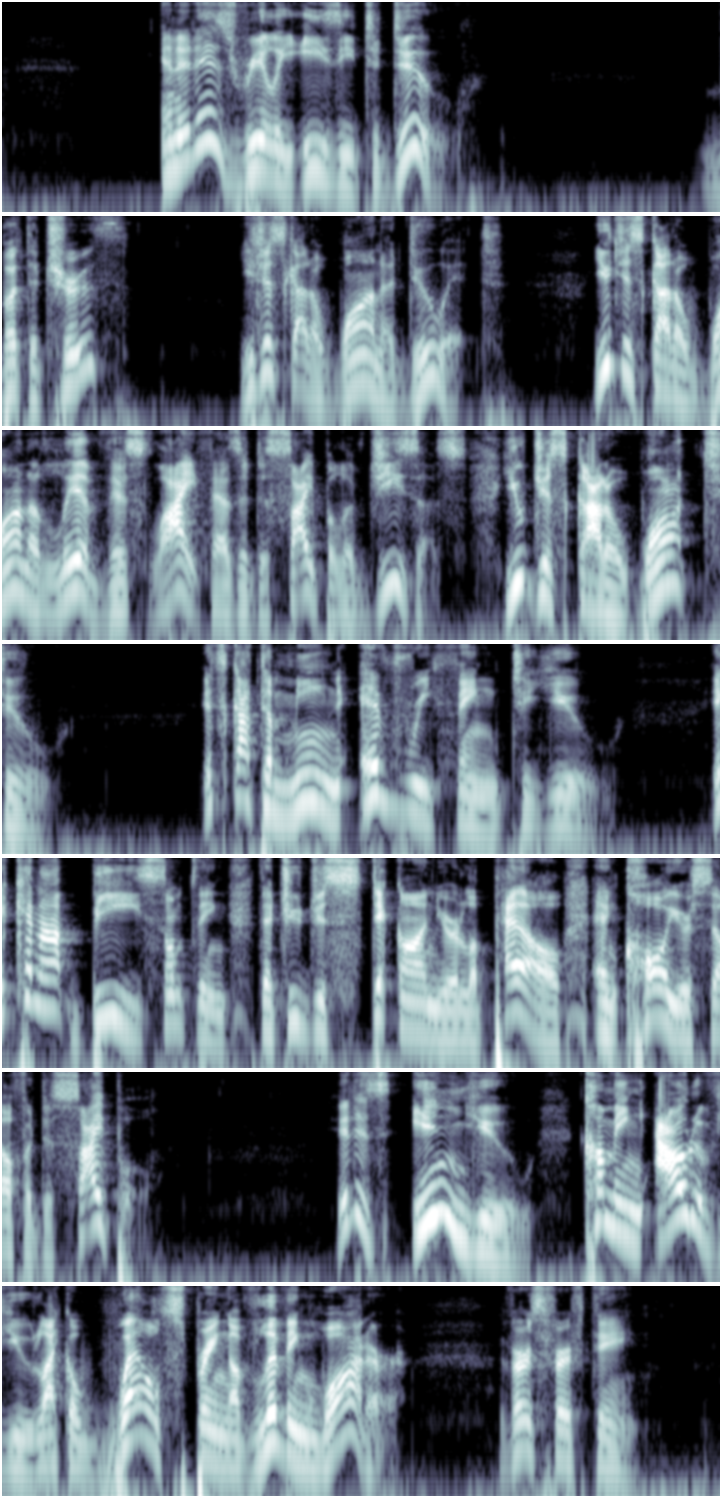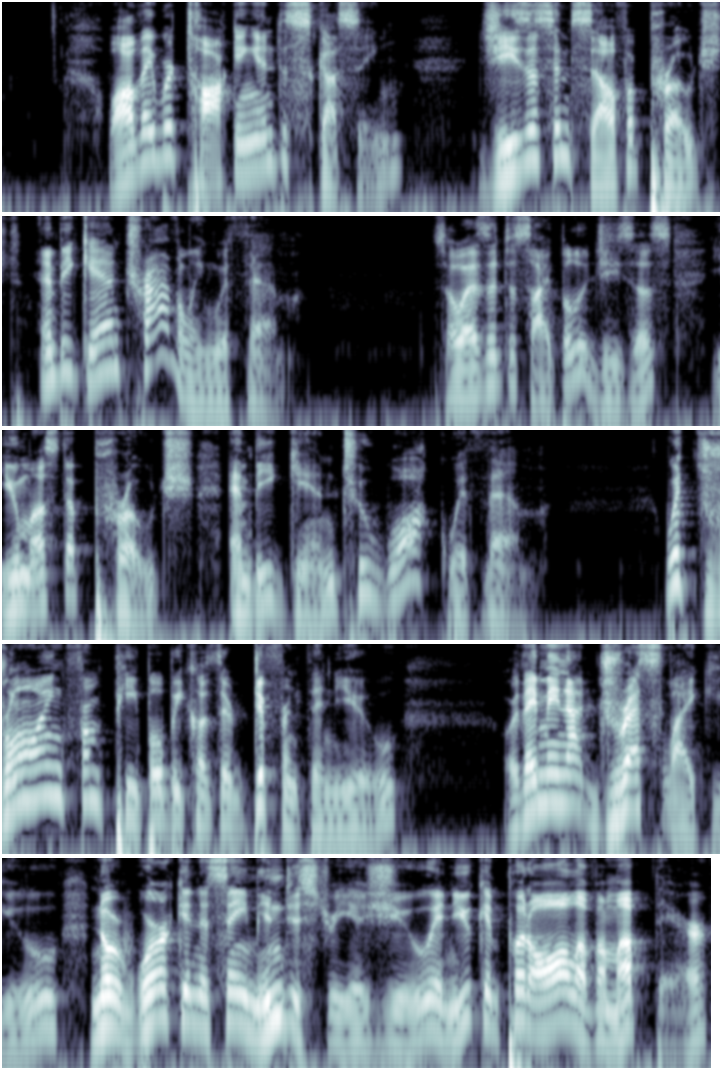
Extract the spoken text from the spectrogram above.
And it is really easy to do. But the truth, you just got to want to do it. You just got to want to live this life as a disciple of Jesus. You just got to want to. It's got to mean everything to you. It cannot be something that you just stick on your lapel and call yourself a disciple. It is in you, coming out of you like a wellspring of living water. Verse 15. While they were talking and discussing, Jesus himself approached and began traveling with them. So, as a disciple of Jesus, you must approach and begin to walk with them. Withdrawing from people because they're different than you, or they may not dress like you, nor work in the same industry as you, and you can put all of them up there.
